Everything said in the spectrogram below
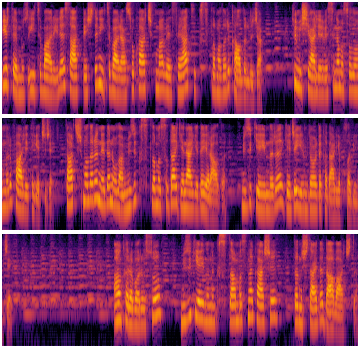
1 Temmuz itibariyle saat 5'ten itibaren sokağa çıkma ve seyahat kısıtlamaları kaldırılacak. Tüm işyerleri ve sinema salonları faaliyete geçecek. Tartışmalara neden olan müzik kısıtlaması da genelgede yer aldı. Müzik yayınları gece 24'e kadar yapılabilecek. Ankara Barosu, müzik yayınının kısıtlanmasına karşı Danıştay'da dava açtı.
